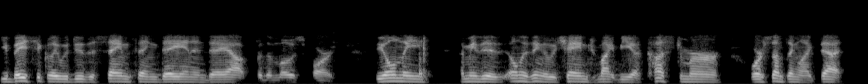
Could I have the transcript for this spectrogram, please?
You basically would do the same thing day in and day out for the most part. The only, I mean, the only thing that would change might be a customer or something like that.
